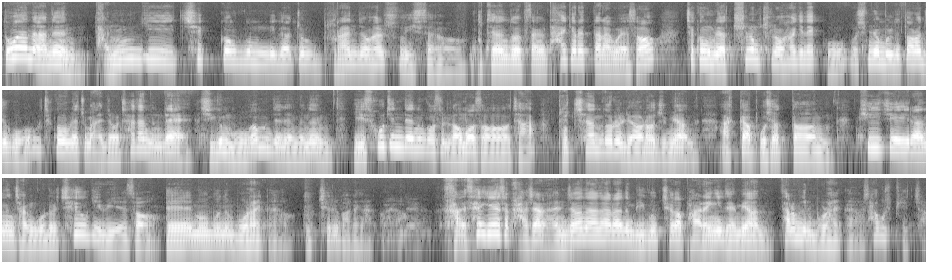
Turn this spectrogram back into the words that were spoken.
또 하나는 단기 채권 금리가 좀 불안정할 수 있어요. 부채한도 협상을 타결했다라고 해서 채권 금리가 출렁출렁 하긴 했고 10년물도 떨어지고 채권 금리가 좀 안정을 찾았는데 지금 뭐가 문제냐면은 이 소진되는 것을 넘어서 자 부채 한도를 열어주면 아까 보셨던 TJ라는 잔고를 채우기 위해서 재무부는 뭘 할까요? 국채를 발행할 거예요. 가- 세계에서 가장 안전하다라는 미국채가 발행이 되면 사람들은 뭘 할까요? 사고 싶겠죠.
